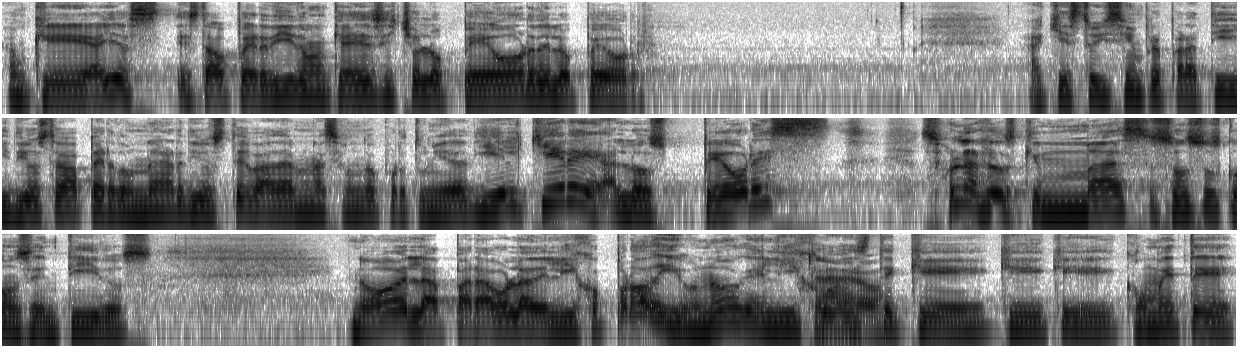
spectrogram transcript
Aunque hayas estado perdido, aunque hayas hecho lo peor de lo peor aquí estoy siempre para ti, Dios te va a perdonar, Dios te va a dar una segunda oportunidad. Y Él quiere, a los peores son a los que más son sus consentidos. ¿No? La parábola del hijo pródigo, ¿no? El hijo este que, que, comete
